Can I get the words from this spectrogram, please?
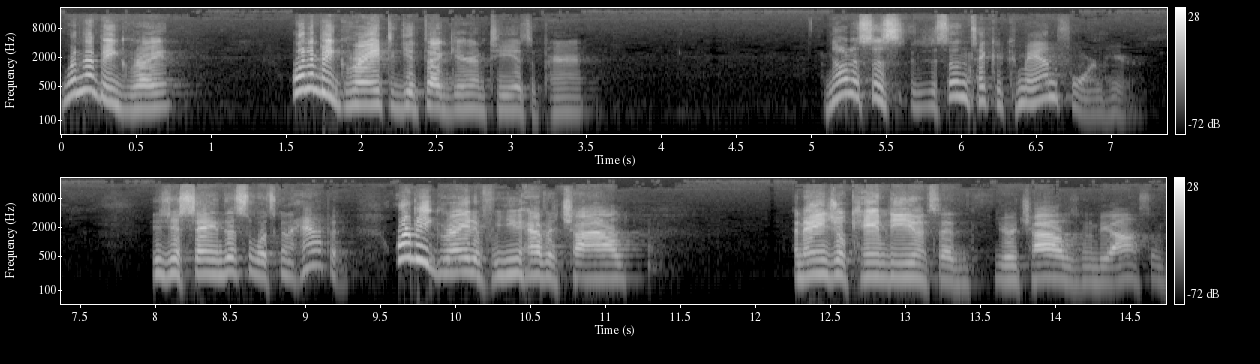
Wouldn't it be great? Wouldn't it be great to get that guarantee as a parent? Notice this, this doesn't take a command form here. He's just saying this is what's going to happen. Wouldn't it be great if you have a child, an angel came to you and said, Your child is going to be awesome,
